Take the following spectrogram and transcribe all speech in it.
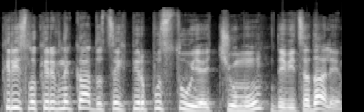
Крісло керівника до цих пір пустує. Чому? Дивіться далі.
